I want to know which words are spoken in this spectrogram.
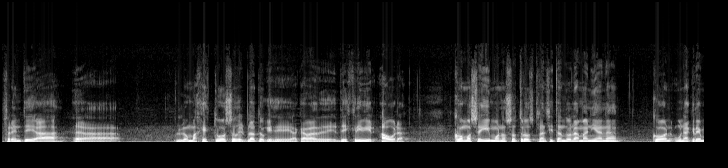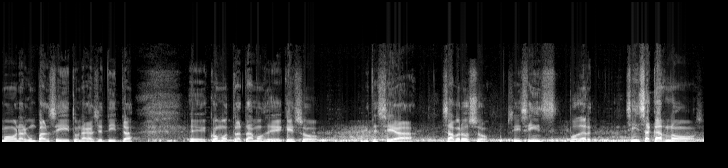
frente a, a lo majestuoso del plato que se acaba de describir. Ahora, ¿cómo seguimos nosotros transitando la mañana con una cremona, algún pancito, una galletita? Eh, ¿Cómo tratamos de que eso viste, sea sabroso, ¿sí? sin poder, sin sacarnos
